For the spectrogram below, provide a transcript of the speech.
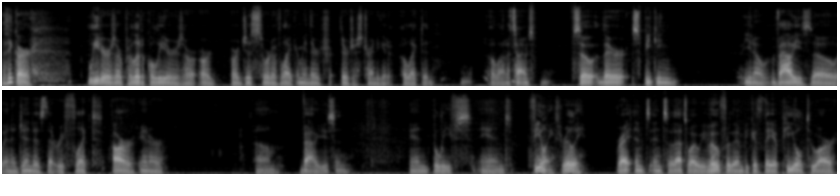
I think our leaders, our political leaders, are are, are just sort of like I mean they're tr- they're just trying to get elected a lot of times, so they're speaking, you know, values though and agendas that reflect our inner um, values and and beliefs and feelings, really, right? And and so that's why we vote for them because they appeal to our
